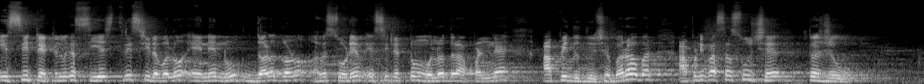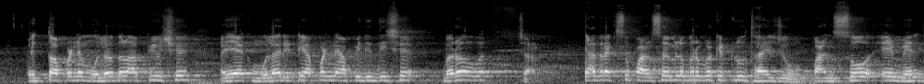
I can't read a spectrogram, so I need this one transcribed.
એસિટેટ એટલે કે CH three C double O એનએનું દળ ગણો. હવે સોડિયમ એસિટેટનું મોલર દળ આપણને આપી દીધું છે. બરાબર? આપણી પાસે શું છે? તો જુઓ. એક તો આપણને મોલર દળ આપ્યું છે. અહીંયા એક મોલારિટી આપણને આપી દીધી છે. બરાબર? ચાલો. યાદ રાખશું, પાંચસો એમએલ બરાબર કેટલું થાય? જુઓ. પાંચસો એમએલ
